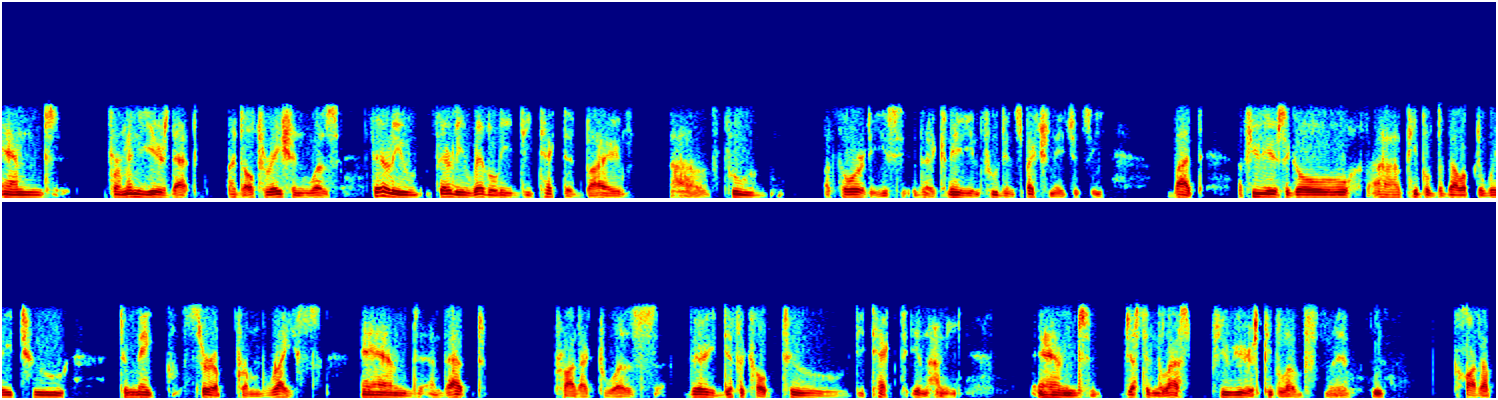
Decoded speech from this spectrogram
and for many years that adulteration was fairly fairly readily detected by uh, food authorities, the Canadian Food Inspection Agency. But a few years ago, uh, people developed a way to to make syrup from rice, and and that product was very difficult to detect in honey. And just in the last few years, people have uh, caught up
